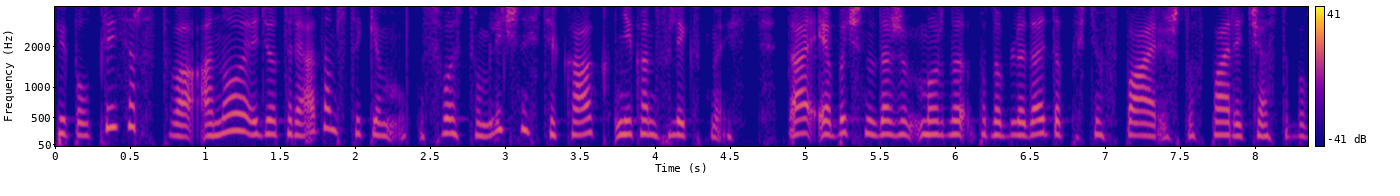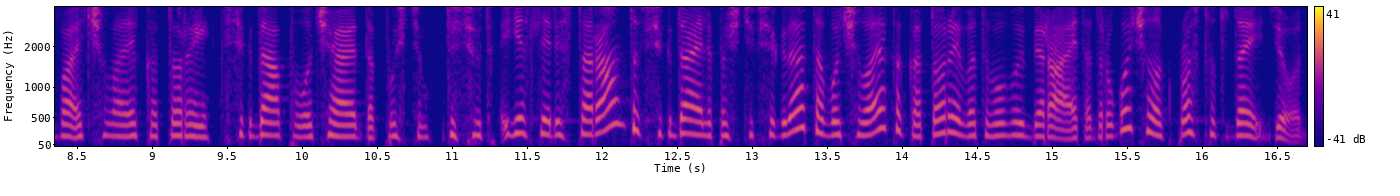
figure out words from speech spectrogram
people pleaserство, оно идет рядом с таким свойством личности, как неконфликтность. Да? И обычно даже можно понаблюдать, допустим, в паре, что в паре часто бывает человек, который всегда получает, допустим, то есть вот если ресторан, то всегда или почти всегда того человека, который вот его выбирает, а другой человек просто туда идет.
